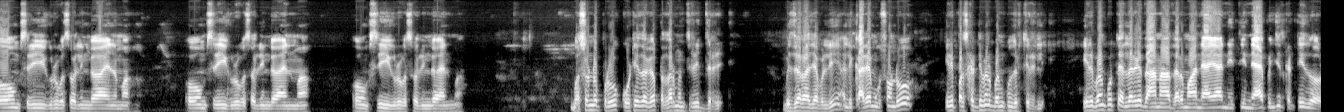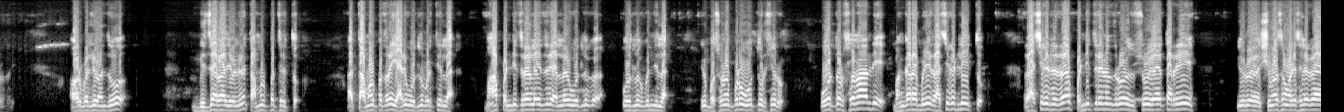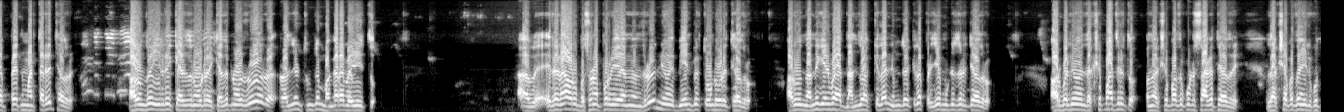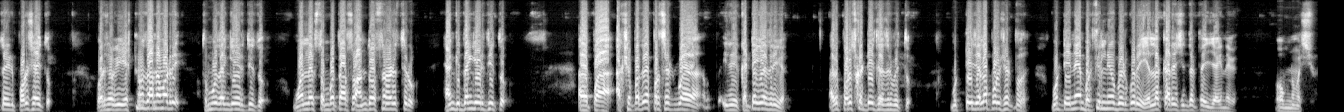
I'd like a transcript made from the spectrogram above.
ಓಂ ಶ್ರೀ ಗುರು ಬಸವಲಿಂಗಾಯ ನಮಃ. ಓಂ ಶ್ರೀ ಗುರು ಬಸವಲಿಂಗಾಯ ನಮಃ. ಓಂ ಶ್ರೀ ಗುರು ಬಸವಲಿಂಗಾಯ ನಮಃ. ಬಸವಣ್ಣಪ್ಪರು ಕೋಟೆದಾಗ ಪ್ರಧಾನಮಂತ್ರಿ ಇದ್ದರು ಬಿಜರಾಜ ಬಳಿ ಅಲ್ಲಿ ಕಾರ್ಯ ಮುಗಿಸ್ಕೊಂಡು ಇಲ್ಲಿ ಪರ್ಸ್ ಕಟ್ಟಿ ಮೇಲೆ ಬಂದು ಕುಂದಿರ್ತೀರಿ ಇಲ್ಲಿ. ಇಲ್ಲಿ ಬಂದು ಕೂತು ಎಲ್ಲರಿಗೆ ದಾನ, ಧರ್ಮ, ನ್ಯಾಯ, ನೀತಿ, ನ್ಯಾಯ ಪಂಚಾಯತ್ ಕಟ್ಟಿದ್ವು ಅವ್ರದ್ದು. ಅವ್ರ ಬಳಿ ಒಂದು ಬಿಜರಾಜ ಬಳಿ ತಮಿಳ್ ಪತ್ರ ಇತ್ತು. ಆ ತಮಿಳ್ ಪತ್ರ ಯಾರಿಗೂ ಓದ್ಲು ಬರ್ತಿಲ್ಲ. ಮಹಾಪಂಡಿತರೆಲ್ಲ ಇದ್ರೆ ಎಲ್ಲರೂ ಓದ್ಲಿಕ್ಕೆ ಓದ್ಲಿಕ್ಕೆ ಬಂದಿಲ್ಲ. ಇವ್ರು ಬಸವಣ್ಣಪ್ಪರು ಓದ್ ತೋರಿಸಿರು ಓದ್ ತೋರ್ಸೋಣ ಅಲ್ಲಿ ಬಂಗಾರ ಬೆಳಿ ರಾಶಿಗಡ್ಲೆ ಇತ್ತು. ರಾಶಿಗಡ್ಲೆ ಪಂಡಿತರೇನಂದ್ರು ಸುಳ್ಳು ಹೇಳ್ತಾರ್ರಿ, ಇವರು ಸಿಂಹಾಸನ ಹೊಡೆಸಲಿಕ್ಕೆ ಪ್ರಯತ್ನ ಮಾಡ್ತಾರೆ ಅಂತ ಹೇಳಿದ್ರು. ಅವ್ರೊಂದು ಇಲ್ರಿ ಕೆದ್ರ ನೋಡ್ರಿ, ಕೆದ್ರ ನೋಡ್ರು ರಂಜನ್ ತುಂಬ ತುಂಬ ಬಂಗಾರ ಬೆಳಿ ಇತ್ತು. ಇರೋಣ ಅವ್ರು ಬಸವಣ್ಣಪ್ಪವ್ರಿಗೆ ಏನಂದ್ರು, ನೀವು ಏನ್ ಬೇಕು ತೊಗೊಂಡು ಹೋಗ್ರಿ ಅಂತ ಹೇಳಿದ್ರು. ಅವ್ರು ನನಗೇನು ಬೇಡ, ನಂದು ಹಕ್ಕಿಲ್ಲ, ನಿಮ್ದು ಹಾಕಿಲ್ಲ ಪ್ರಜೆ ಮುಟ್ಟಿದ್ರು ಅಂತ ಹೇಳಿದ್ರು. ಅವ್ರ ಬಳಿ ಒಂದು ಲಕ್ಷಪಾತ್ರ ಇತ್ತು. ಒಂದು ಅಕ್ಷಪಾತ್ರ ಕೂಡ ಸಾಕತ್ತೆ ಹೇಳಿದ್ರಿ. ಅದು ಅಕ್ಷಪಾತ್ರ ಇಲ್ಲಿ ಕೂತ್ರೆ ಇಲ್ಲಿ ಪರುಷ ಆಯಿತು. ಪರುಷ ಹೋಗಿ ಎಷ್ಟು ದಾನ ಮಾಡ್ರಿ. ತುಂಬುದು ಹಂಗೆ ಇರ್ತಿತ್ತು. ಒಂದು ಲಕ್ಷ ತೊಂಬತ್ತಾರು ಸಾವಿರ ಅಂದು ವರ್ಷ ನಡೆಸ್ತಿರು. ಹೆಂಗಿದ್ದಂಗೆ ಇರ್ತಿತ್ತು. ಪ, ಅಕ್ಷಪಾತ್ರ ಪರ್ಸೆಂಟ್ ಇಲ್ಲಿ ಕಟ್ಟೆಗೆ ಅದ್ರಿ ಈಗ. ಅದು ಪರುಷ ಕಟ್ಟೆ ಹೆಸರು ಬಿತ್ತು. ಮುಟ್ಟಿದೆಲ್ಲ ಪರುಷ ಆಗ್ತದೆ. ಮುಟ್ಟಿ ಏನೇ ಭಕ್ತಿಲಿ ನೀವು ಬೇಡ್ಕೊರಿ. ಎಲ್ಲ ಕಾರ್ಯ ಸಿದ್ಧಾಗ್ತದೆ ಈ ಜಾಗಿನಾಗ ಓಂ ನಮಃ ಶಿವ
